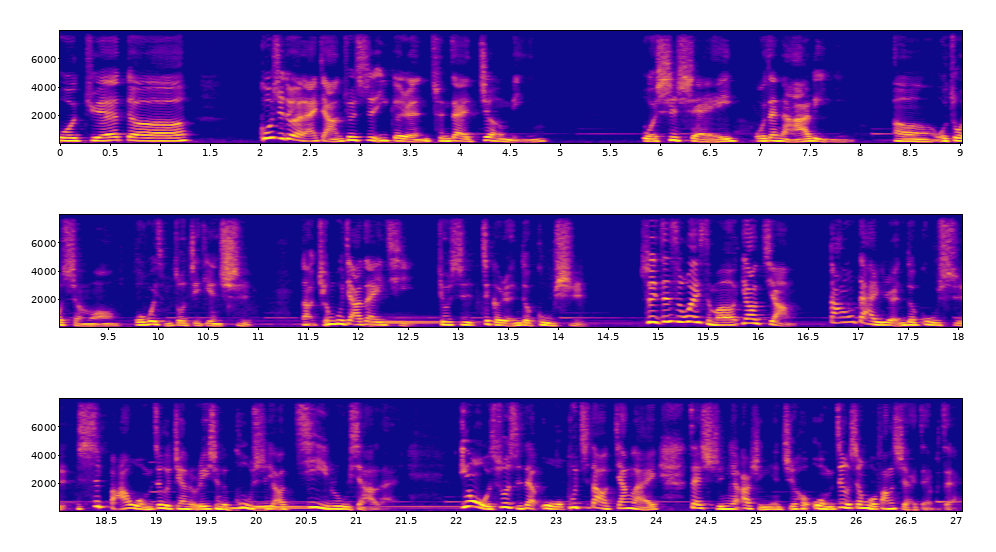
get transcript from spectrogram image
我觉得故事对我来讲就是一个人存在证明。我是谁？我在哪里？呃，我做什么？我为什么做这件事？那全部加在一起就是这个人的故事。所以这是为什么要讲当代人的故事，是把我们这个 generation 的故事要记录下来。因为我说实在，我不知道将来在十年、二十年之后，我们这个生活方式还在不在。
